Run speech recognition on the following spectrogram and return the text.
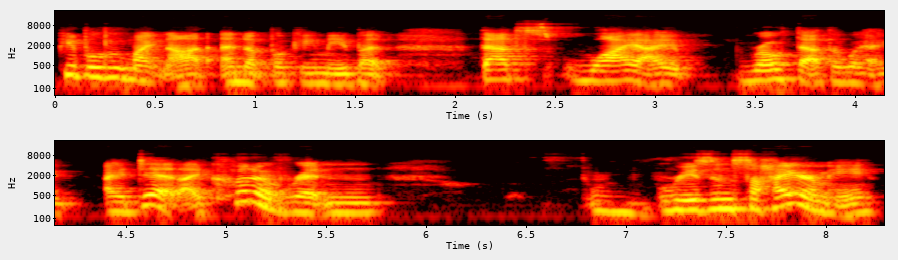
people who might not end up booking me. But that's why I wrote that the way I, I did. I could have written reasons to hire me,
